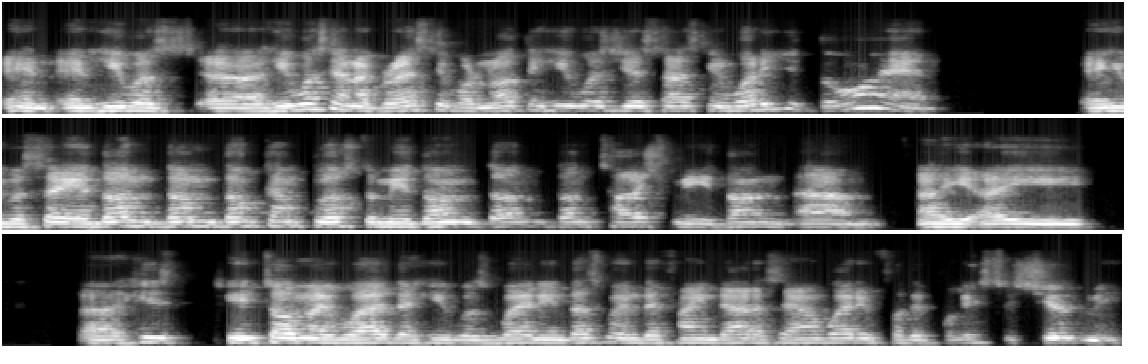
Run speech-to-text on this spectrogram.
and and he was uh, he wasn't aggressive or nothing. He was just asking, "What are you doing?" And he was saying, "Don't don't don't come close to me. Don't don't don't touch me. Don't." Um, I I uh, he he told my wife that he was waiting. That's when they find out. I said, "I'm waiting for the police to shoot me."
